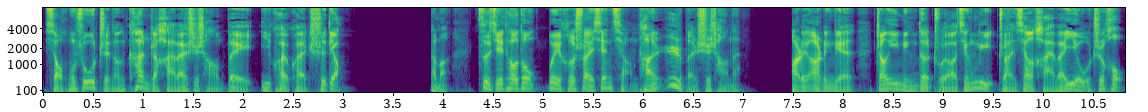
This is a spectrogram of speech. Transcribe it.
小红书只能看着海外市场被一块块吃掉。那么，字节跳动为何率先抢滩日本市场呢？二零二零年，张一鸣的主要精力转向海外业务之后，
